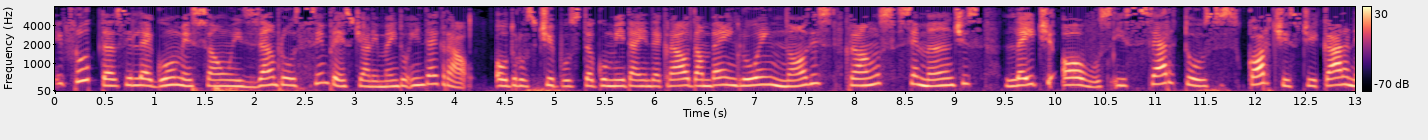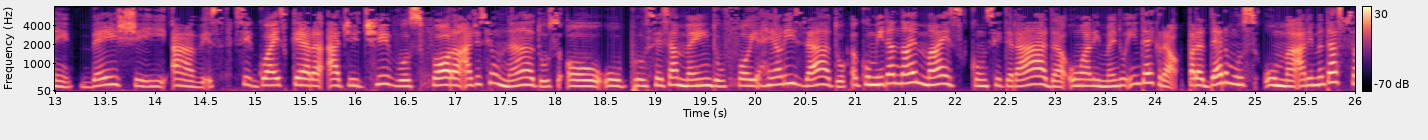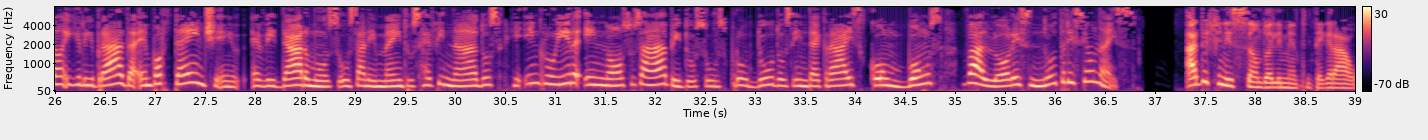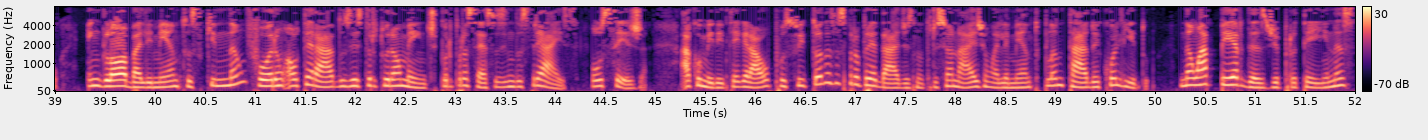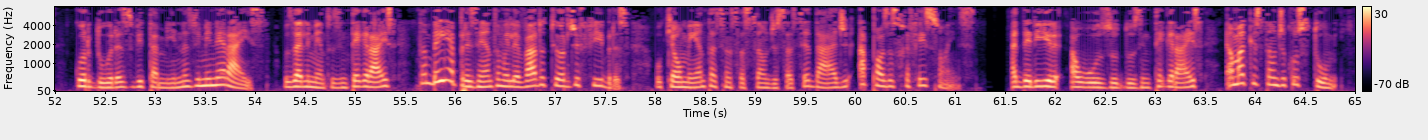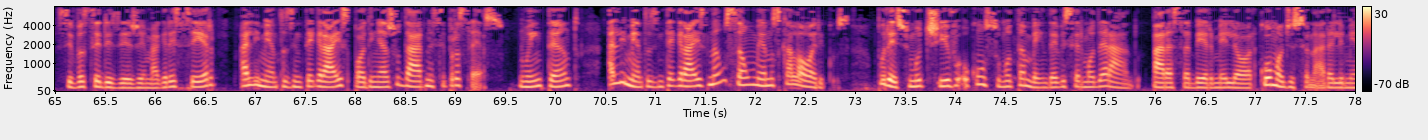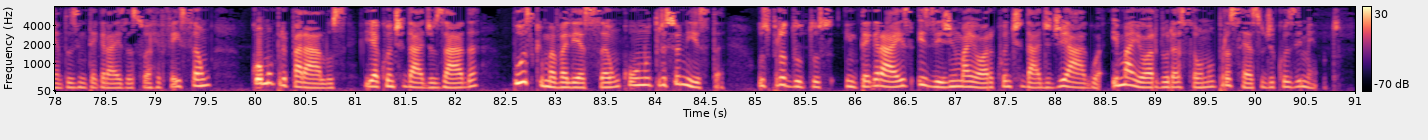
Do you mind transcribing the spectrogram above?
E frutas e legumes são um exemplo simples de alimento integral. Outros tipos de comida integral também incluem nozes, grãos, sementes, leite, ovos e certos cortes de carne, peixe e aves. Se quaisquer aditivos foram adicionados ou o processamento foi realizado, a comida não é mais considerada um alimento integral. Para termos uma alimentação equilibrada, é importante evitarmos os alimentos refinados e incluir em nossos hábitos os produtos integrais com com bons valores nutricionais. A definição do alimento integral engloba alimentos que não foram alterados estruturalmente por processos industriais, ou seja, a comida integral possui todas as propriedades nutricionais de um alimento plantado e colhido. Não há perdas de proteínas, gorduras, vitaminas e minerais. Os alimentos integrais também apresentam um elevado teor de fibras, o que aumenta a sensação de saciedade após as refeições. Aderir ao uso dos integrais é uma questão de costume. Se você deseja emagrecer, alimentos integrais podem ajudar nesse processo. No entanto, alimentos integrais não são menos calóricos. Por este motivo, o consumo também deve ser moderado. Para saber melhor como adicionar alimentos integrais à sua refeição, como prepará-los e a quantidade usada, busque uma avaliação com um nutricionista. Os produtos integrais exigem maior quantidade de água e maior duração no processo de cozimento.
